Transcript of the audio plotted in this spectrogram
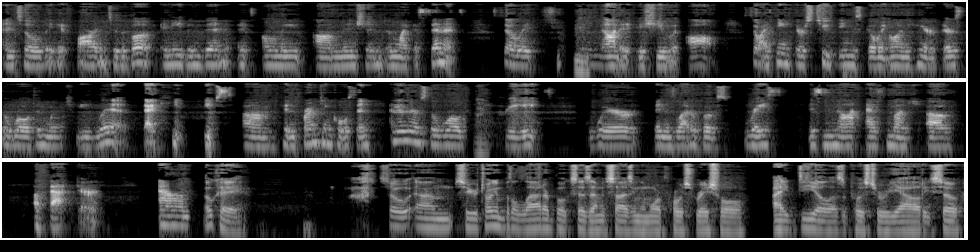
until they get far into the book, and even then, it's only um, mentioned in like a sentence. So it's mm-hmm. not an issue at all. So I think there's two things going on here. There's the world in which we live that keeps um, confronting Colson, and then there's the world right. he creates, where in his latter books, race is not as much of a factor. Um, okay, so, um, so you're talking about the latter books as emphasizing a more post-racial ideal as opposed to reality. So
